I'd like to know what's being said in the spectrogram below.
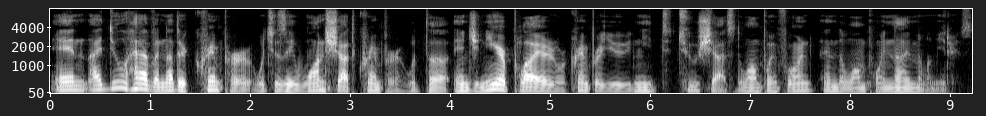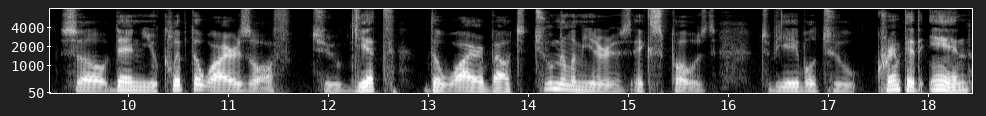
And I do have another crimper which is a one-shot crimper. With the engineer plier or crimper you need two shots the 1.4 and the 1.9 millimeters. So then you clip the wires off to get the wire about two millimeters exposed to be able to crimp it in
